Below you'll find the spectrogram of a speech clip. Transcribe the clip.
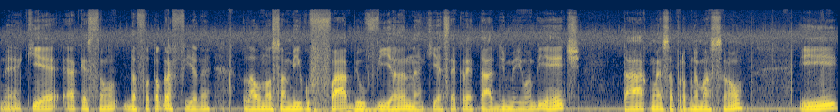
né, que é a questão da fotografia, né? Lá o nosso amigo Fábio Viana, que é secretário de Meio Ambiente, tá com essa programação e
